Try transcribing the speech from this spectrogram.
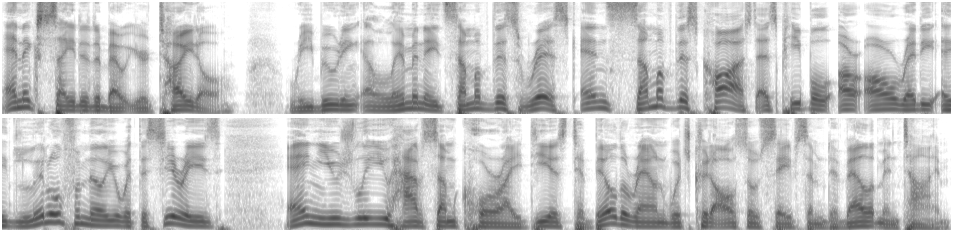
and excited about your title. Rebooting eliminates some of this risk and some of this cost as people are already a little familiar with the series, and usually you have some core ideas to build around, which could also save some development time.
